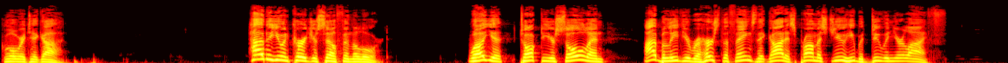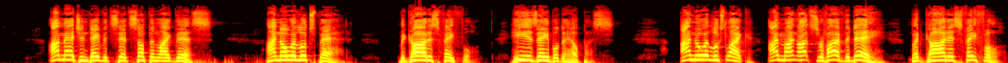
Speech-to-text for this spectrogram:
Glory to God. How do you encourage yourself in the Lord? Well, you talk to your soul and I believe you rehearse the things that God has promised you he would do in your life. I imagine David said something like this. I know it looks bad, but God is faithful. He is able to help us. I know it looks like I might not survive the day, but God is faithful.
